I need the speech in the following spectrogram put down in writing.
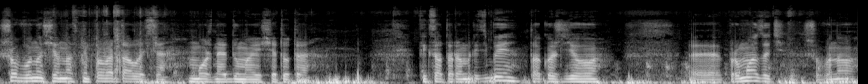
Щоб воно ще в нас не поверталося, можна, я думаю, ще тут е, фіксатором різьби, також його е, промазати, щоб воно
